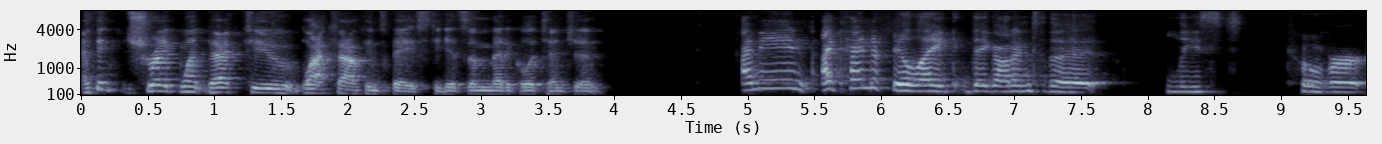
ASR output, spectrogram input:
I think Shrike went back to Black Falcon's base to get some medical attention. I mean, I kind of feel like they got into the least covert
